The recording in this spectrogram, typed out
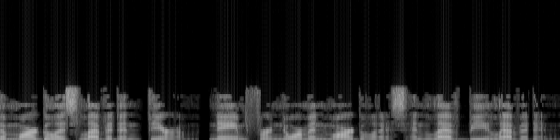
The Margolus-Levitin theorem, named for Norman Margolus and Lev B. Levitin,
